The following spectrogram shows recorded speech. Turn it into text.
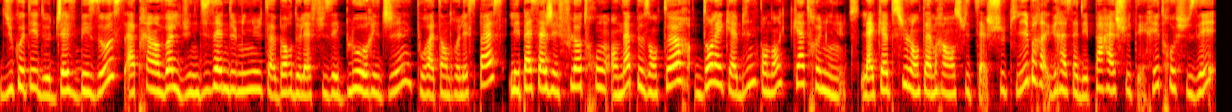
Du côté de Jeff Bezos, après un vol d'une dizaine de minutes à bord de la fusée Blue Origin pour atteindre l'espace, les passagers flotteront en apesanteur dans la cabine pendant 4 minutes. La capsule entamera ensuite sa chute libre grâce à des parachutes et rétrofusées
